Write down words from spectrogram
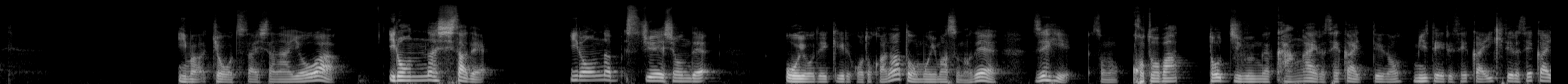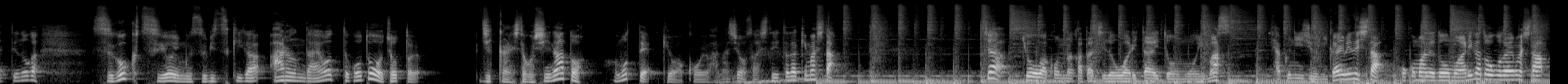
今今日お伝えした内容はいろんな示唆でいろんなシチュエーションで応用できることかなと思いますので是非その言葉と自分が考える世界っていうのを見ている世界生きてる世界っていうのがすごく強い結びつきがあるんだよってことをちょっと実感してほしいなと思って今日はこういう話をさせていただきました。じゃあ今日はこんな形で終わりたいと思います。122回目でした。ここまでどうもありがとうございました。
